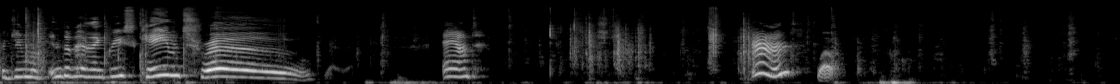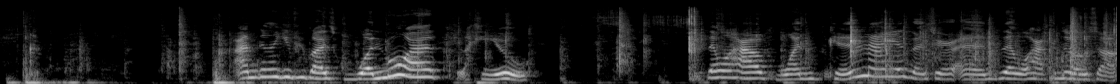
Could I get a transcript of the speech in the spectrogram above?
her dream of independent Greece came true. And and well, I'm gonna give you guys one more. Lucky you. Then we'll have one Kid and Maddie adventure, and then we'll have to No. close up.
